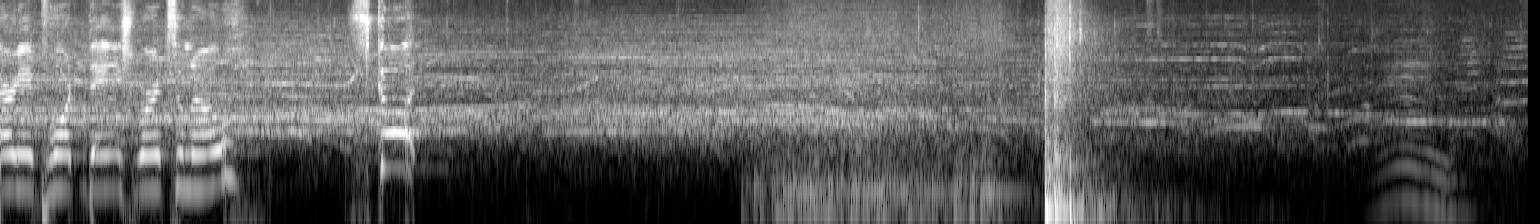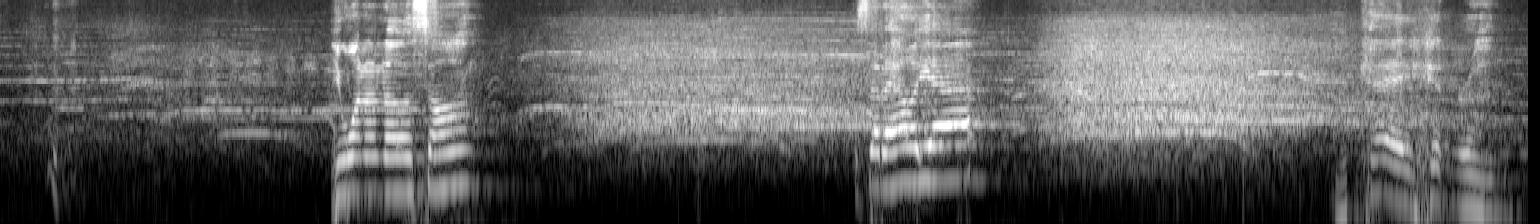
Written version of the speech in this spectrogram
very important Danish word to know. Skål. Mm. You want another song? Is that a hell yeah? Okay, hit and run.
